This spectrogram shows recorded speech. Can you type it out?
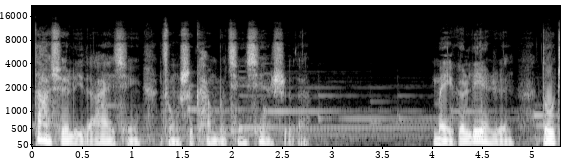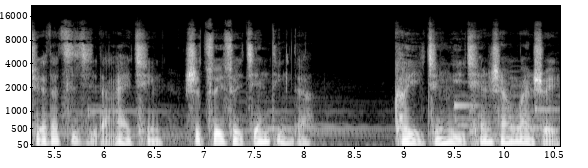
大学里的爱情总是看不清现实的。每个恋人都觉得自己的爱情是最最坚定的，可以经历千山万水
